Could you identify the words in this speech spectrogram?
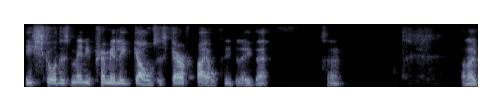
he scored as many Premier League goals as Gareth Bale. Can you believe that? So I know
